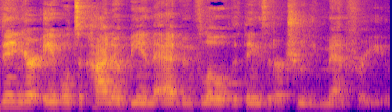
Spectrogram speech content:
then you're able to kind of be in the ebb and flow of the things that are truly meant for you.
